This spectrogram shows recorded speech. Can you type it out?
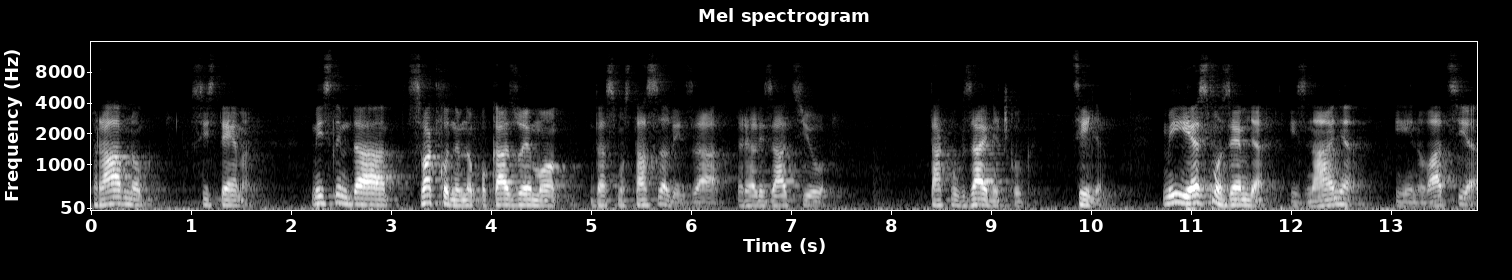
pravnog sistema. Mislim da svakodnevno pokazujemo da smo stasali za realizaciju takvog zajedničkog cilja. Mi jesmo zemlja i znanja, i inovacija.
